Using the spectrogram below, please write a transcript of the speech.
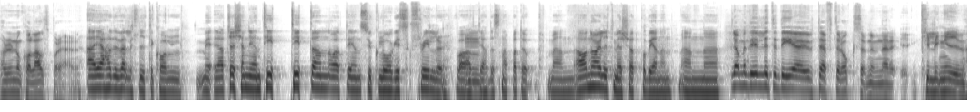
har du någon koll alls på det här? Nej, Jag hade väldigt lite koll. Att jag känner igen tit titeln och att det är en psykologisk thriller var allt jag hade snappat upp. Men ja, nu har jag lite mer kött på benen. Men eh, Ja, men det är lite det jag är ute efter också nu när Killing Eve, eh,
